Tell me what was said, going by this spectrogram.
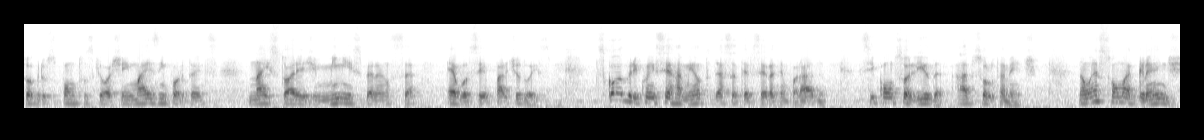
sobre os pontos que eu achei mais importantes na história de Minha Esperança é Você, parte 2. Discovery, com o encerramento dessa terceira temporada, se consolida absolutamente. Não é só uma grande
